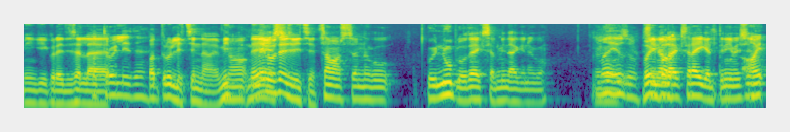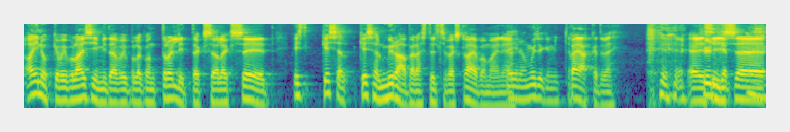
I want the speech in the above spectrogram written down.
mingi kuradi selle patrullid patrullid sinna või? No mitte, elu mees- sees ei viitsi. samas see on nagu, kui Nublu teeks seal midagi nagu. ma ei usu. sinna Võib-olla- läheks räigelt inimesi. ainuke võib-olla asi, mida võib-olla kontrollitakse, oleks see, et kes seal, kes seal müra pärast üldse peaks kaebama, ei onju? no muidugi mitte. kajakad või? Siis äh,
